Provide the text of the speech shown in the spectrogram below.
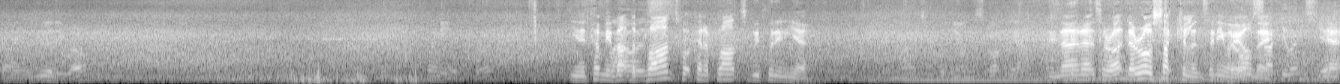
going really well. You know, tell me about the plants. What kind of plants have we put in here? Put me on the spot there. No, no, it's all right. They're all succulents anyway, They're aren't they? succulents, yeah. Yeah.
